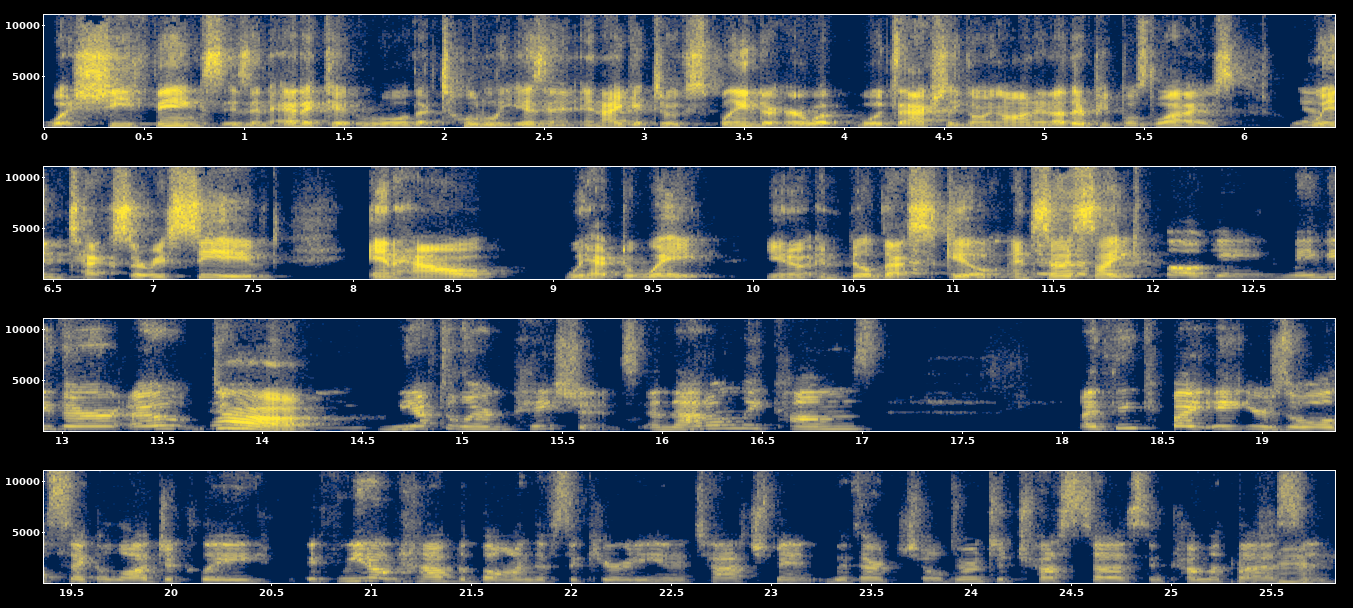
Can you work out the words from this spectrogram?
what she thinks is an etiquette rule that totally isn't and i get to explain to her what, what's actually going on in other people's lives yeah. when texts are received and how we have to wait you know, and build that Yeah, skill. And so it's like, baseball game. Maybe they're out. Yeah. We have to learn patience, and that only comes. I think by eight years old, psychologically, if we don't have the bond of security and attachment with our children to trust us and come with us Mhm. and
